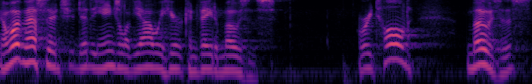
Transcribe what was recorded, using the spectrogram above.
Now, what message did the angel of Yahweh here convey to Moses? Where he told Moses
